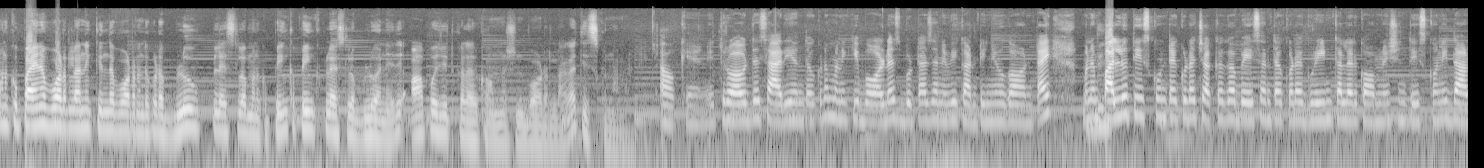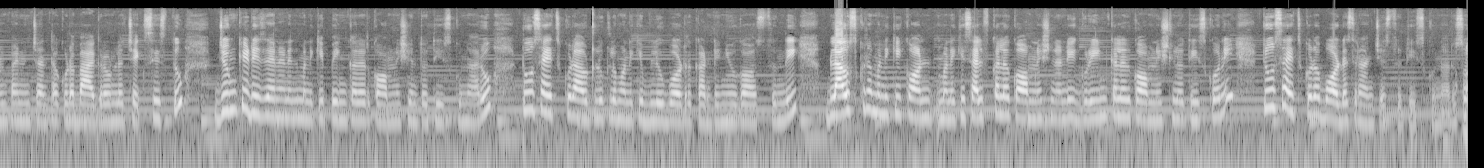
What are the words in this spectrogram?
మనకు పైన border లోని కింద బార్డర్ అంతా కూడా బ్లూ ప్లేస్లో మనకు పింక్ పింక్ ప్లేస్లో బ్లూ అనేది ఆపోజిట్ కలర్ కాంబినేషన్ బార్డర్ లాగా తీసుకున్నామండి ఓకే అండి. త్రూ అవుట్ ద శారీ అంతా కూడా మనకి బార్డర్స్ బుట్టాస్ అనేవి కంటిన్యూగా ఉంటాయి. మనం పళ్ళు తీసుకుంటే కూడా చక్కగా బేస్ అంతా కూడా గ్రీన్ కలర్ కాంబినేషన్ తీసుకొని దానిపై నుంచి అంతా కూడా background లో చెక్స్ ఇస్తూ జుమ్కి డిజైన్ అనేది మనకి పింక్ కలర్ కాంబినేషన్తో తీసుకున్నారు. టూ సైడ్స్ కూడా అవుట్లుక్లో మనకి బ్లూ బార్డర్ కంటిన్యూగా వస్తుంది. బ్లౌజ్ కూడా మనకి మనకి సెల్ఫ్ కలర్ కాంబినేషన్ అండి. గ్రీన్ కలర్ కాంబినేషన్లో తీసుకొని టూ సైడ్స్ కూడా బార్డర్స్ రన్ చేస్తూ తీసుకున్నారు. సో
